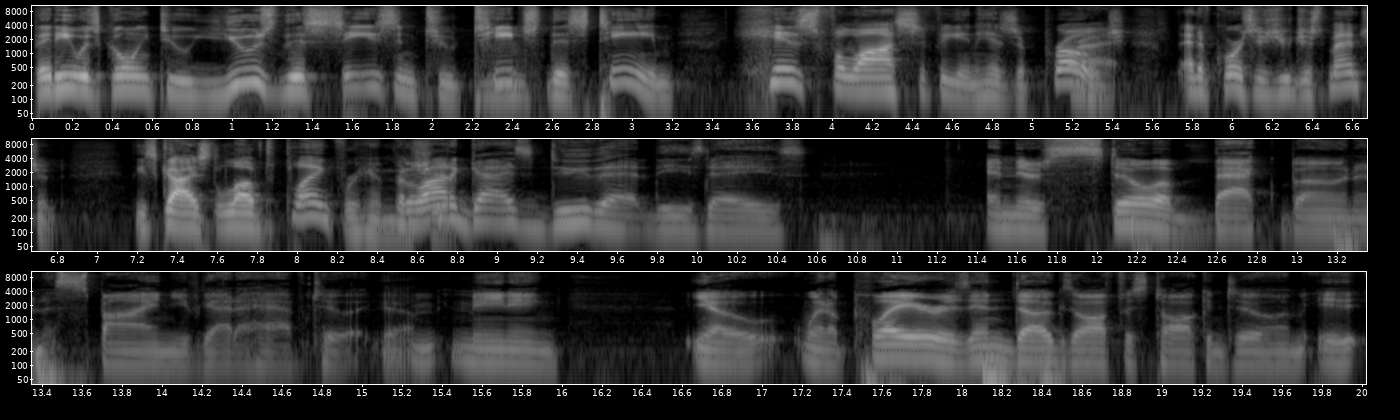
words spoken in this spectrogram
that he was going to use this season to mm-hmm. teach this team his philosophy and his approach. Right. And of course, as you just mentioned, these guys loved playing for him. But a lot year. of guys do that these days, and there's still a backbone and a spine you've got to have to it. Yeah. M- meaning, you know, when a player is in Doug's office talking to him, it,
